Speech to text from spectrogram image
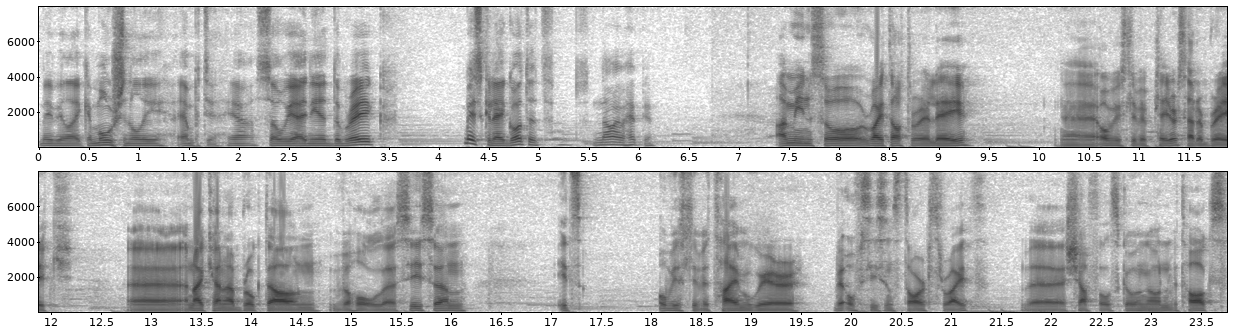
Maybe like emotionally empty. Yeah. So yeah, I needed the break. Basically, I got it. Now I'm happy. I mean, so right after LA, uh, obviously the players had a break, and I kind of broke down the whole uh, season. It's obviously the time where the off season starts, right? The shuffles going on, the talks.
